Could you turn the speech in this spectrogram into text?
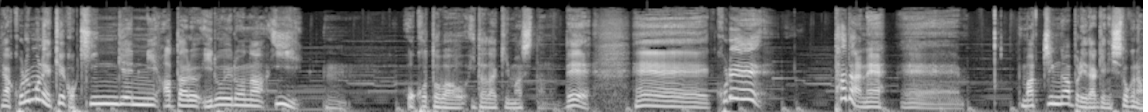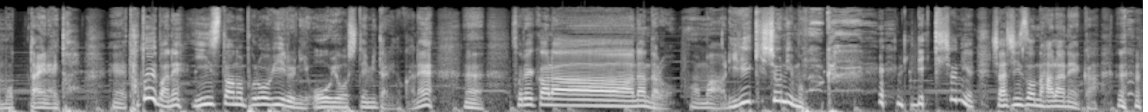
いや、これもね、結構金言に当たるいろいろないい、うん、お言葉をいただきましたので、えー、これ、ただね、えー、マッチングアプリだけにしとくのはもったいないと。えー、例えばね、インスタのプロフィールに応用してみたりとかね。うん。それから、なんだろう。まあ、履歴書にも 履歴書に写真そんな貼らねえか っ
